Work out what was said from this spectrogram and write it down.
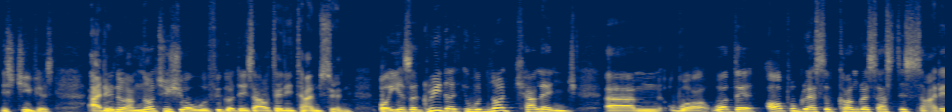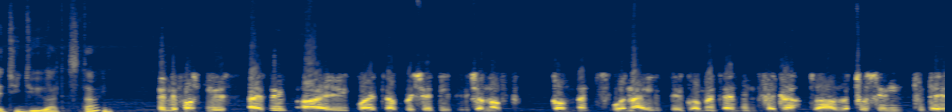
mischievous. I don't know. I'm not too sure we'll figure this out anytime soon. But he has agreed that he would not challenge um, well, what the All Progressive Congress has decided to do at this time. In the first place, I think I quite appreciate the decision of government. When I say government, I mean federal. To have chosen today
